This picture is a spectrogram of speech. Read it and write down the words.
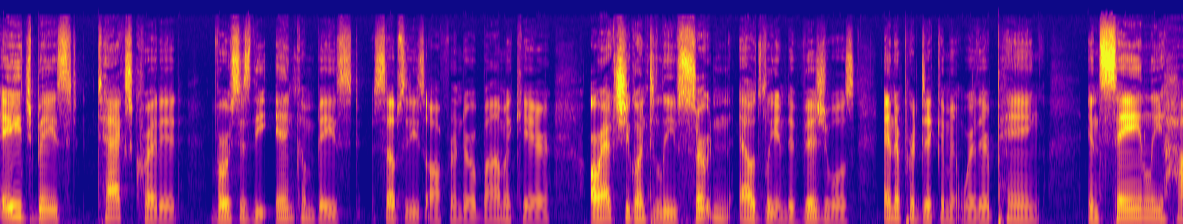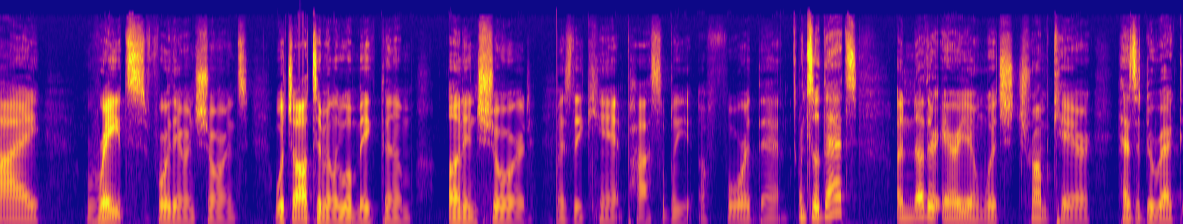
age based tax credit versus the income based subsidies offered under Obamacare are actually going to leave certain elderly individuals in a predicament where they're paying insanely high rates for their insurance, which ultimately will make them uninsured as they can't possibly afford that. And so that's another area in which Trump care has a direct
